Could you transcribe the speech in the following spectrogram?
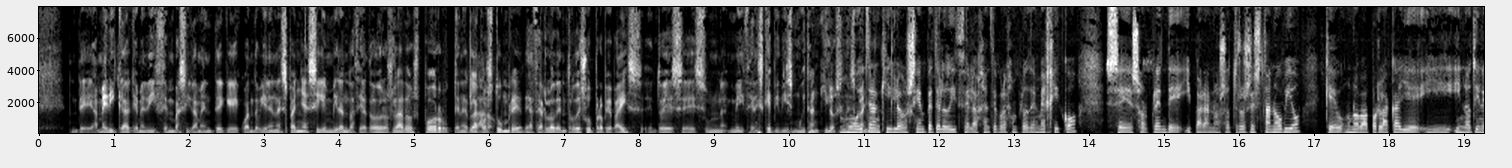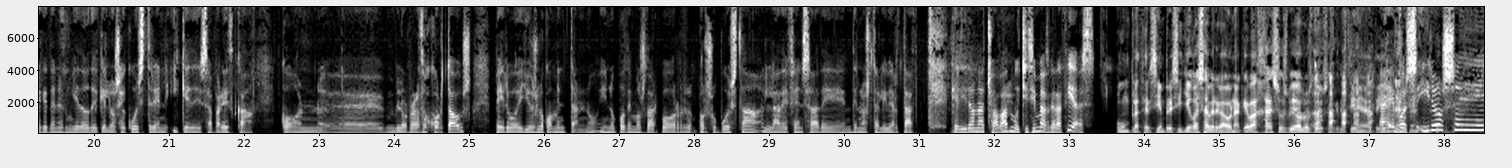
de América que me dicen básicamente que cuando vienen a España siguen mirando hacia todos los lados por tener la costumbre de hacerlo dentro de su propio país. Entonces es un, me dicen, es que vivís muy tranquilos en Muy tranquilos, siempre te lo dice. La gente, por ejemplo, de México se sorprende y para nosotros es tan obvio que uno va por la calle y, no tiene que tener miedo de que lo secuestren y que desaparezca con eh, los brazos cortados, pero ellos lo comentan, ¿no? Y no podemos dar por, por supuesta la defensa de, de nuestra libertad. Querido Nacho Abad, mm. muchísimas gracias. Un placer siempre. Si llego a saber Gaona que bajas, os veo a los dos, a Cristina y a eh, pues iros eh,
